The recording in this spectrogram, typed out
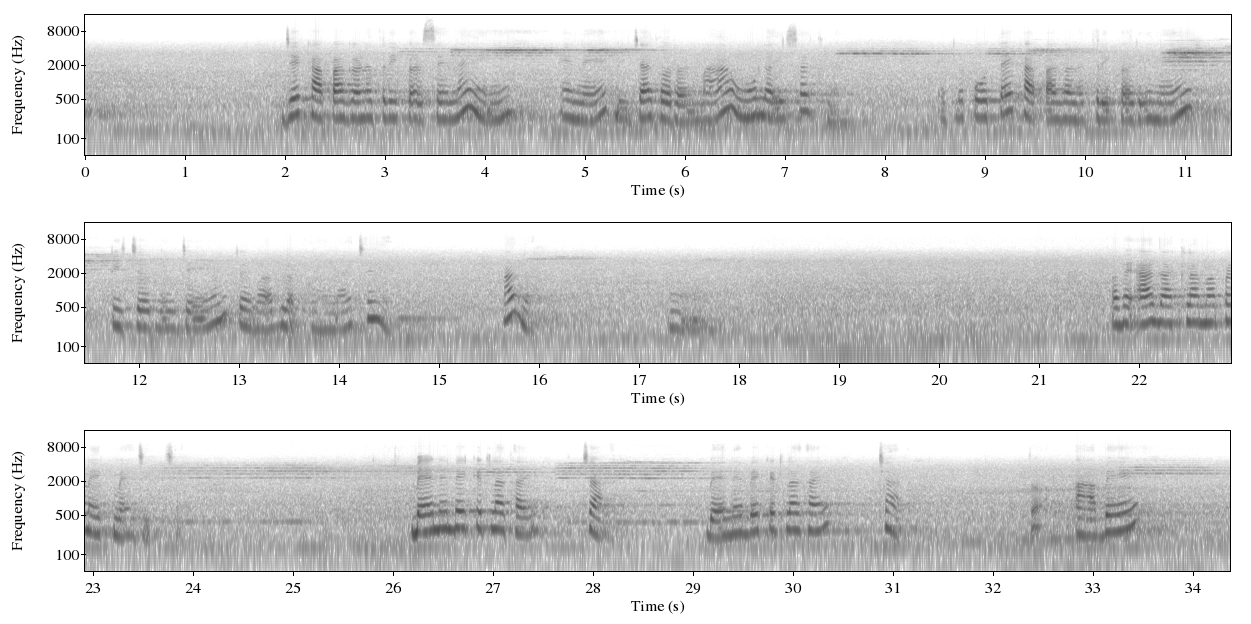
જે કાપા ગણતરી કરશે નહીં, એને બીજા ધોરણમાં હું લઈશ જ નહીં. એટલે પોતે કાપા ગણતરી કરીને ટીચરની જેમ જવાબ લખવાના છે. હા ને? હવે આ દાખલામાં પણ એક મેજિક છે. બે ને બે કેટલા થાય? ચાર. બે ને બે કેટલા થાય? ચાર. તો આ બે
